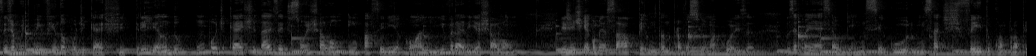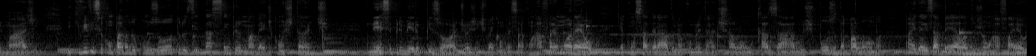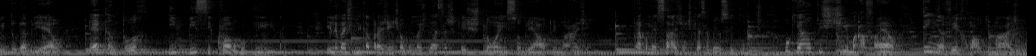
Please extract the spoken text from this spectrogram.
Seja muito bem-vindo ao podcast Trilhando, um podcast das edições Shalom em parceria com a Livraria Shalom. E a gente quer começar perguntando para você uma coisa. Você conhece alguém inseguro, insatisfeito com a própria imagem e que vive se comparando com os outros e está sempre numa bad constante? Nesse primeiro episódio, a gente vai conversar com Rafael Morel, que é consagrado na comunidade Shalom, casado, esposo da Paloma, pai da Isabela, do João Rafael e do Gabriel, é cantor e psicólogo clínico. Ele vai explicar para a gente algumas dessas questões sobre autoimagem. Para começar, a gente quer saber o seguinte: o que é autoestima, Rafael? Tem a ver com autoimagem?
